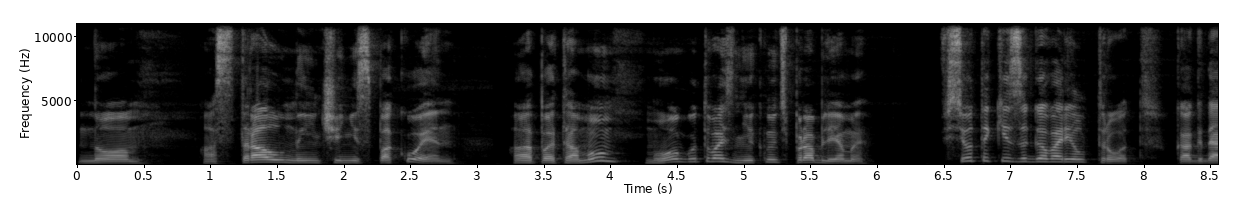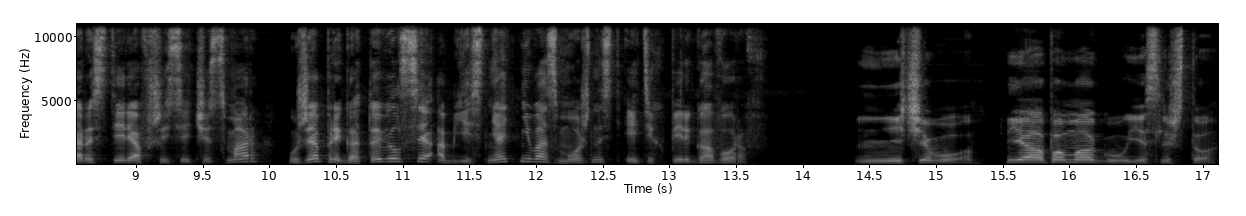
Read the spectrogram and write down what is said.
но астрал нынче неспокоен, а потому могут возникнуть проблемы. Все-таки заговорил Трот, когда растерявшийся Чесмар уже приготовился объяснять невозможность этих переговоров. «Ничего, я помогу, если что.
